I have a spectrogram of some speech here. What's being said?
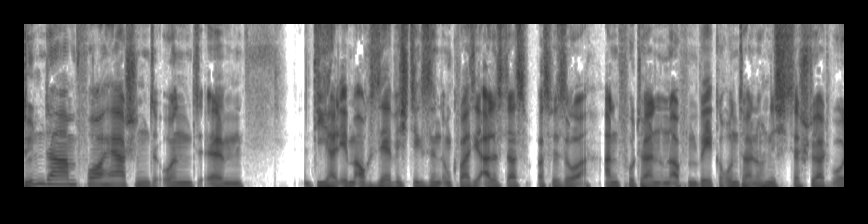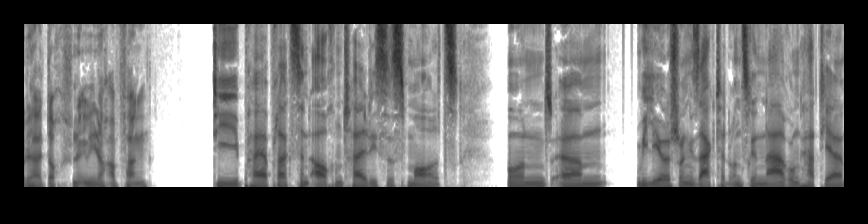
Dünndarm vorherrschend und ähm, die halt eben auch sehr wichtig sind, um quasi alles das, was wir so anfuttern und auf dem Weg runter noch nicht zerstört wurde, halt doch schon irgendwie noch abfangen. Die Paya-Plaques sind auch ein Teil dieses Malls und ähm, wie Leo schon gesagt hat, unsere Nahrung hat ja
